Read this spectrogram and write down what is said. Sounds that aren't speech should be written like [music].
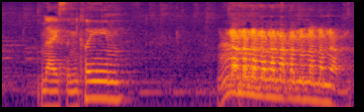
nice and clean. Nom, nom, nom, nom, nom, nom, nom, nom, nom.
